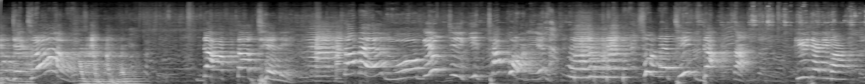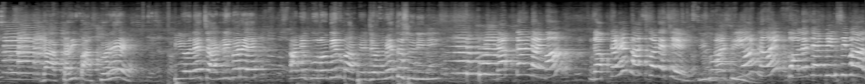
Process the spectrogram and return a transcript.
বুঝেছ? ডাক্তার ছেলে তবে রোগের চিকিৎসা করে শুনেছি ডাক্তার। কি জানি মা ডাক্তারি পাস করে পিয়নে চাকরি করে। আমি কোনোদিন বাপের জন্মে তো শুনিনি। ডাক্তার নয় মা ডক্টরে পাস করেছে আর পিয়ন নয় কলেজের প্রিন্সিপাল।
